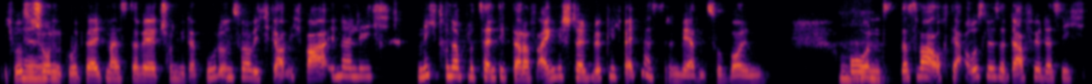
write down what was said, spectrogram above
ich wusste ja. schon, gut, Weltmeister wäre jetzt schon wieder gut und so, aber ich glaube, ich war innerlich nicht hundertprozentig darauf eingestellt, wirklich Weltmeisterin werden zu wollen. Mhm. Und das war auch der Auslöser dafür, dass ich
